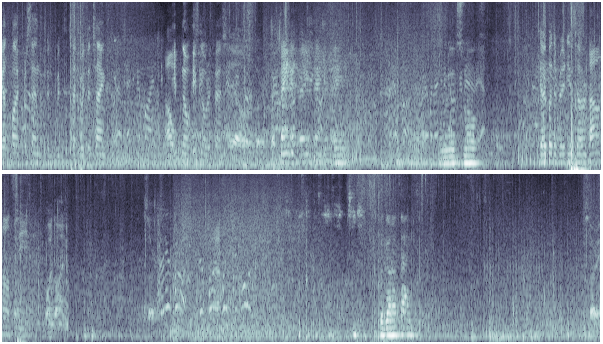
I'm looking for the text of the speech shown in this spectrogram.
got 5% with, with, the ta- with the tank. Enemy mines. Oh, Hypno, hypno repairs. Yeah, I'll go. Tank it A, tank it A. We need smoke. Guy by the radio tower. down on C. One line. Sorry. Stay advanced. The firebase is lost. We got a tank. Sorry.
